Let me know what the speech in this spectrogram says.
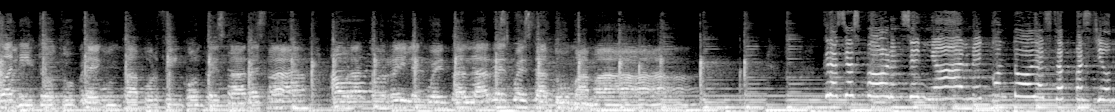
Juanito, tu pregunta por fin contestada está. Ahora corre y le cuentas la respuesta a tu mamá. Gracias por enseñarme con toda esta pasión,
